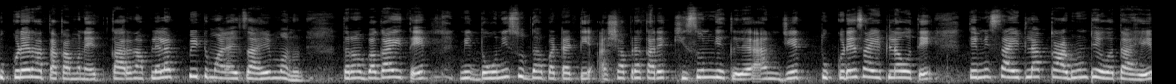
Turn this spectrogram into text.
तुकडे राहता कामा नाहीत कारण आपल्याला पीठ मळायचं आहे म्हणून. तर मग बघा इथे मी दोन्हीसुद्धा बटाटी बटाटे अशा प्रकारे खिसून घेतलेले आहे आणि जे तुकडे साईडला होते ते मी साईडला काढून ठेवत आहे.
